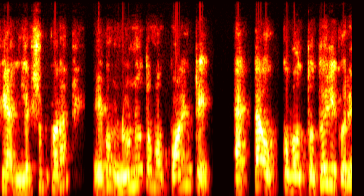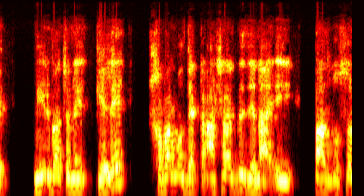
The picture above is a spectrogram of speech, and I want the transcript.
ফেয়ার ইলেকশন করা এবং ন্যূনতম পয়েন্টে একটা ঐক্যবদ্ধ তৈরি করে নির্বাচনে গেলে সবার মধ্যে একটা আশা আসবে যে না, এই পাঁচ বছর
